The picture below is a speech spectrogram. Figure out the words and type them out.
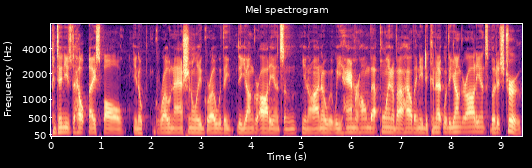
continues to help baseball, you know, grow nationally, grow with the, the younger audience. And, you know, I know we hammer home that point about how they need to connect with the younger audience, but it's true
